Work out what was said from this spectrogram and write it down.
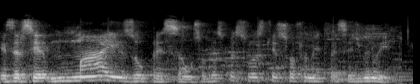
exercer mais opressão sobre as pessoas que esse sofrimento vai ser diminuído.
